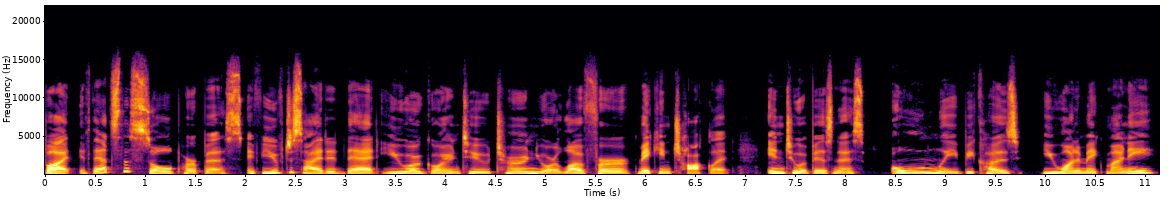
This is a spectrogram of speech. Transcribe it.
But if that's the sole purpose, if you've decided that you are going to turn your love for making chocolate into a business only because you want to make money,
